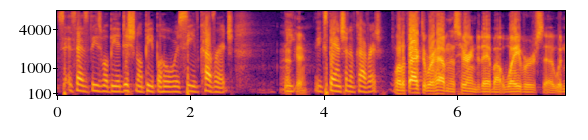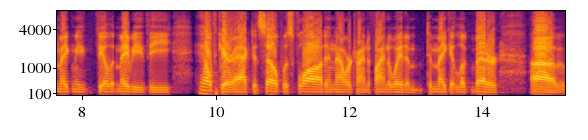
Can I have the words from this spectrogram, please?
says these will be additional people who will receive coverage. the- Okay. The expansion of coverage. Well, the fact that we're having this hearing today about waivers uh, would make me feel that maybe the Health Care Act itself was flawed, and now we're trying to find a way to, to make it look better. Uh,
